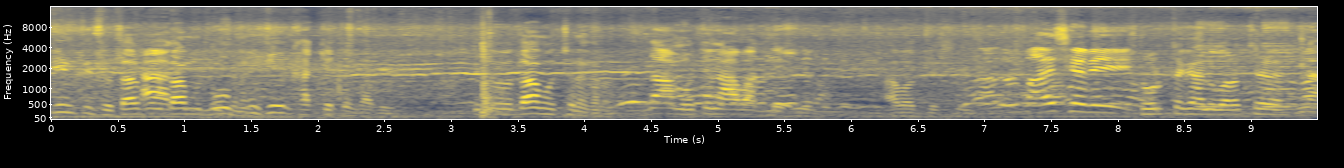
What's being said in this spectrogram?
কিনতেছে তারপর দাম বহু প্রচুর খাচ্ছে তো পাবি কিন্তু দাম হচ্ছে না কেন? দাম হচ্ছে না আবার বেশি। আবার বেশি। আলুর স্টোর থেকে আলু বাড়াচ্ছে? না।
